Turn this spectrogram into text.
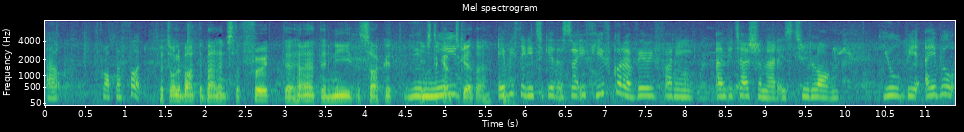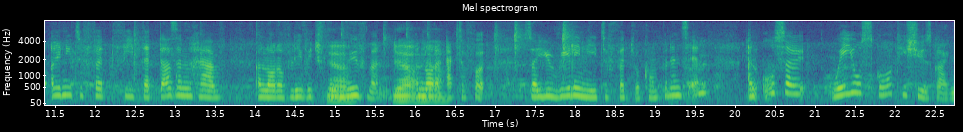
uh, proper foot So it's all about the balance. The foot, the uh, the knee, the socket you needs need to come together. everything needs together. So if you've got a very funny amputation that is too long, you'll be able only to fit feet that doesn't have a lot of leverage for Yeah. movement Yeah, and not yeah. an active foot. So you really need to fit your components in, and also where your scar tissue is going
